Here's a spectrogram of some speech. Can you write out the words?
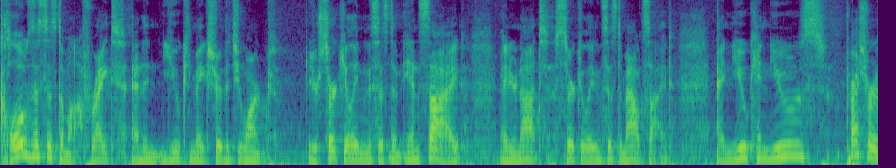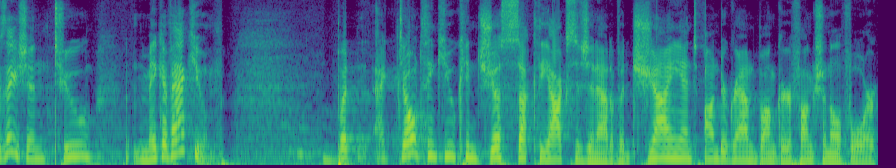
close the system off, right? And then you can make sure that you aren't you're circulating the system inside and you're not circulating the system outside. And you can use pressurization to make a vacuum but I don't think you can just suck the oxygen out of a giant underground bunker functional for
